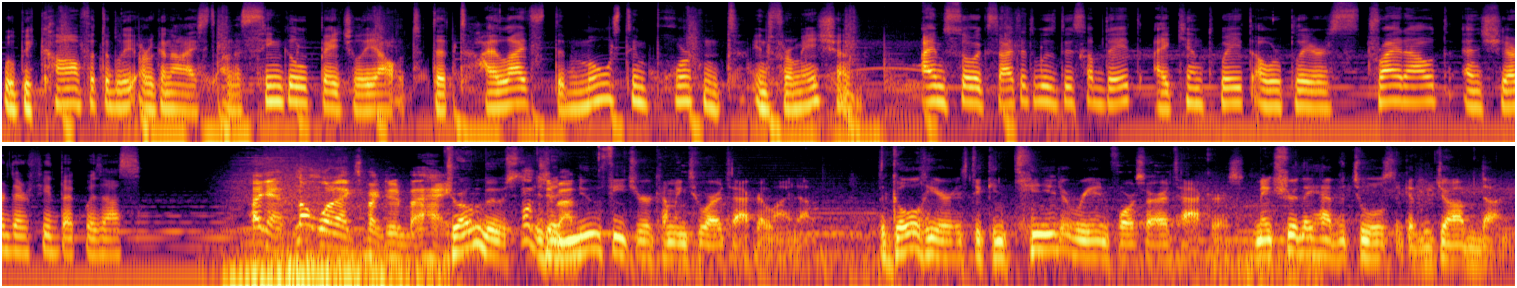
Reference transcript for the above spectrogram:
will be comfortably organized on a single page layout that highlights the most important information I'm so excited with this update. I can't wait our players try it out and share their feedback with us. Okay, not what I expected, but hey. Drone Boost is a bad. new feature coming to our attacker lineup. The goal here is to continue to reinforce our attackers, make sure they have the tools to get the job done.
